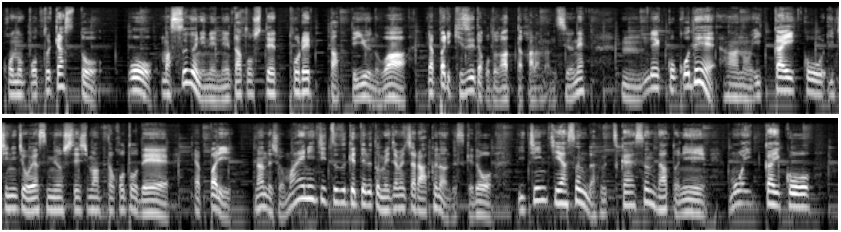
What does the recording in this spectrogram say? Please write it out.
このポッドキャストを、まあ、すぐにね、ネタとして取れたっていうのは、やっぱり気づいたことがあったからなんですよね。うん。で、ここで、あの、一回こう、一日お休みをしてしまったことで、やっぱり、なんでしょう、毎日続けてるとめちゃめちゃ楽なんですけど、一日休んだ、二日休んだ後に、もう一回こう、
